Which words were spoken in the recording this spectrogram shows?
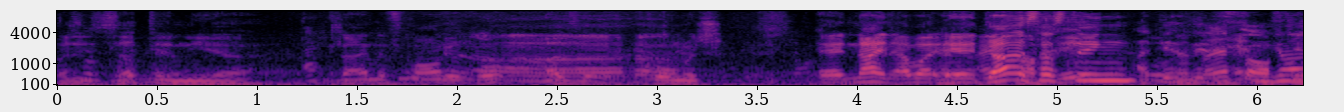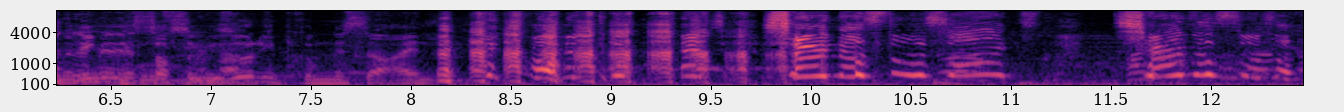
Was ist das denn hier? kleine Frauen. Also, komisch. Äh, nein, aber äh, da ist das Ding. Hat den einfach, auf den gehabt ist doch sowieso die Prämisse ein. Schön, dass du es sagst. Schön, dass du es sagst.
